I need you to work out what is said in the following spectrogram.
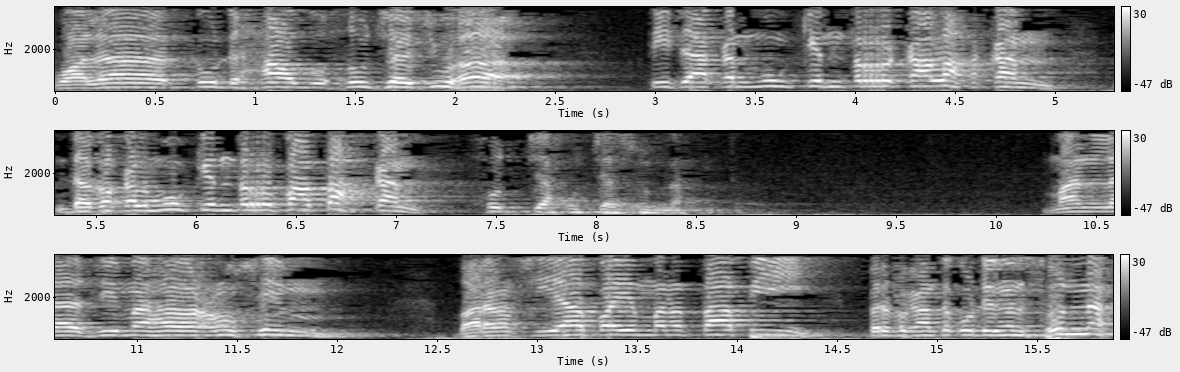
Wala tudhadu hujajuha. Tidak akan mungkin terkalahkan tidak bakal mungkin terpatahkan hujah-hujah sunnah itu. Man lazimaha usim barang siapa yang menetapi berpegang teguh dengan sunnah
